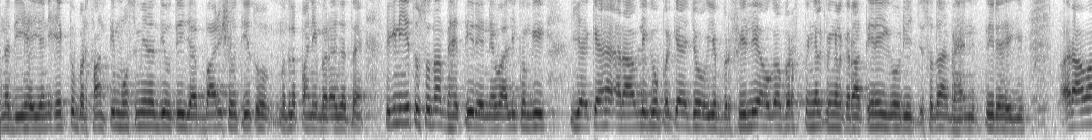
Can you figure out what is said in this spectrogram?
नदी है, यानी एक तो बरसाती मौसमी नदी होती है, जब बारिश होती है तो मतलब पानी पानी भरा जाता है। लेकिन ये तो सदा बहती रहने वाली, क्योंकि यह क्या है, अरावली के ऊपर क्या है, जो ये बर्फीलिया होगा, बर्फ़ पिंगल पिंगल कराती रहेगी और ये सदा बहती रहेगी। अरावा,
